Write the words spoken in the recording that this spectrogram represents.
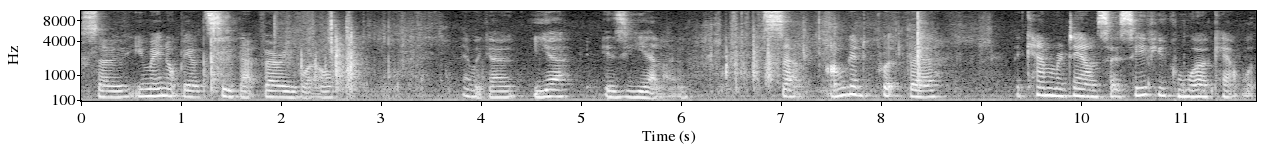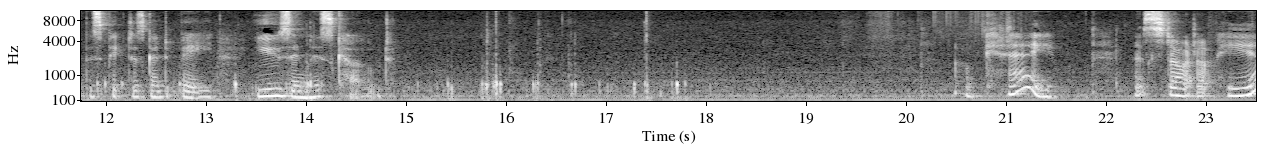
So you may not be able to see that very well. There we go, yeah is yellow. So I'm going to put the, the camera down, so see if you can work out what this picture is going to be using this code. Okay, let's start up here.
